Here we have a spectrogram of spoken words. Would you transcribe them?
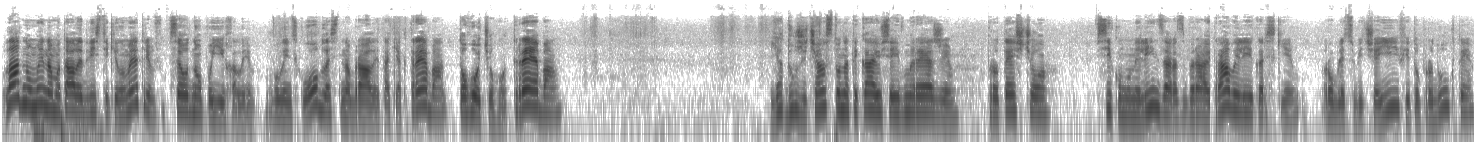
Ладно, ми намотали 200 кілометрів, все одно поїхали в Волинську область, набрали так, як треба, того, чого треба. Я дуже часто натикаюся і в мережі про те, що всі, кому не лінь, зараз збирають трави лікарські, роблять собі чаї, фітопродукти.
